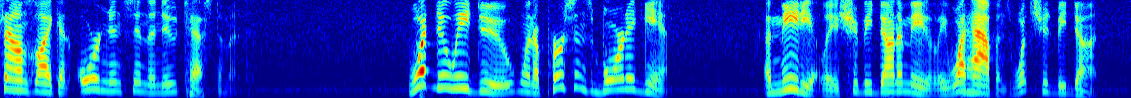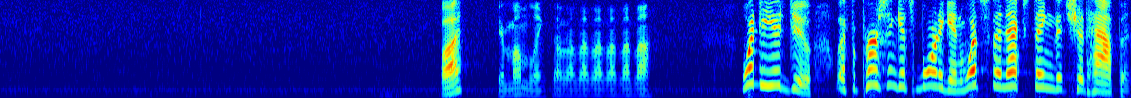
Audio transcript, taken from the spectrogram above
sounds like an ordinance in the New Testament. What do we do when a person's born again? Immediately. It should be done immediately. What happens? What should be done? What? You're mumbling. Blah, blah, blah, what do you do? If a person gets born again, what's the next thing that should happen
